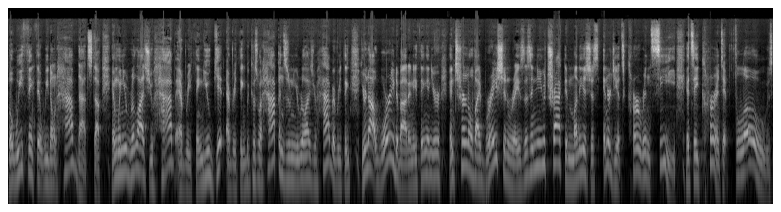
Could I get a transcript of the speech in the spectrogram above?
But we think that we don't have that stuff. And when you realize you have everything, you get everything because what happens is when you realize you have everything, you're not worried about anything and your internal vibration raises and you attract. And money is just energy, it's currency, it's a current. It flows.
